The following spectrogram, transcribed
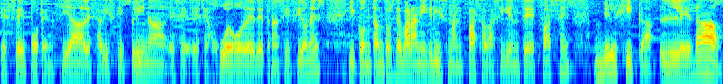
ese potencial, esa disciplina, ese, juego de, transiciones y con tantos de Barán y Griezmann pasa a la siguiente fase. Bélgica le da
